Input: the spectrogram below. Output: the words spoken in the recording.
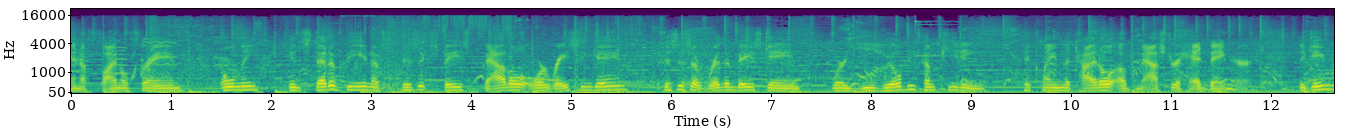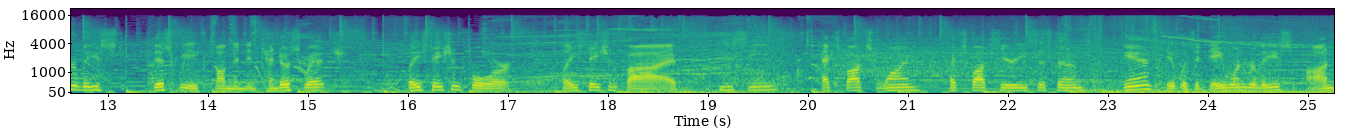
in a final frame. Only instead of being a physics based battle or racing game, this is a rhythm based game where you will be competing to claim the title of Master Headbanger. The game released this week on the Nintendo Switch, PlayStation 4, PlayStation 5, PC, Xbox One, Xbox Series systems, and it was a day one release on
